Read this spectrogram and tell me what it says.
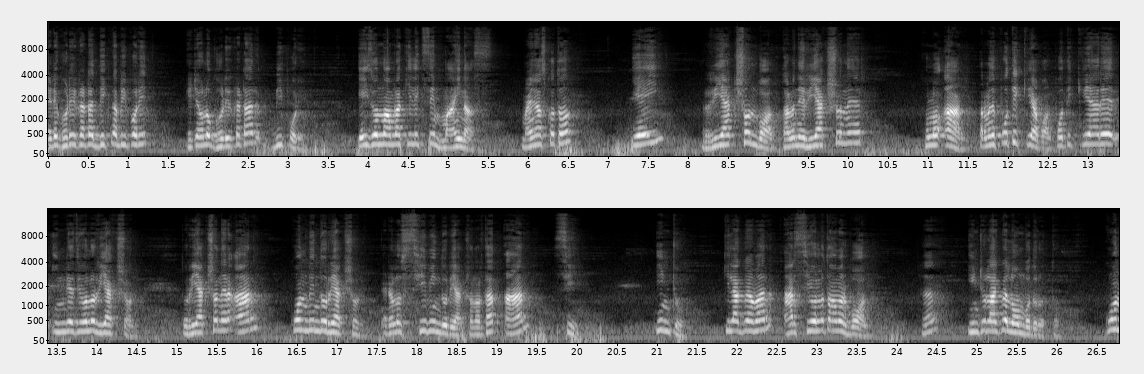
এটা ঘড়ির কাটার দিক না বিপরীত? এটা হলো ঘড়ির কাটার বিপরীত। এই জন্য আমরা কি লিখছি? মাইনাস। মাইনাস কত? এই রিয়াকশন বল, তার মানে রিয়াকশনের হলো আর তার মানে প্রতিক্রিয়া বল। প্রতিক্রিয়ার ইংরেজি হলো রিয়াকশন তো রিয়াকশনের আর কোন বিন্দু রিয়াকশন এটা হলো সি বিন্দু রিয়াকশন অর্থাৎ আর সি ইন্টু কি লাগবে আমার? আর সি হলো তো আমার বল হ্যাঁ? ইন্টু লাগবে লম্ব দূরত্ব। কোন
